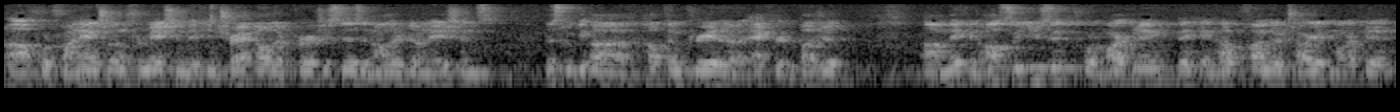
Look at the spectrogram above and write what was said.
uh, for financial information. They can track all their purchases and all their donations. This would uh, help them create an accurate budget. Um, they can also use it for marketing. They can help find their target market,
